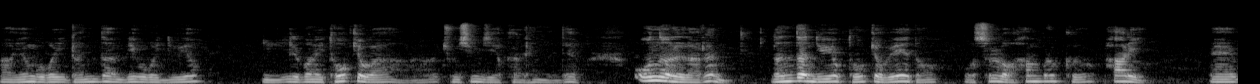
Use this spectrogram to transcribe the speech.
어, 영국의 런던, 미국의 뉴욕, 일본의 도쿄가 중심지 역할을 했는데 오늘날은 런던, 뉴욕, 도쿄 외에도 오슬로, 함부르크, 파리, 에,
